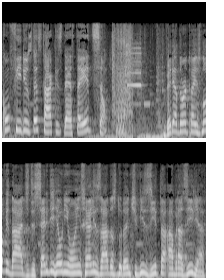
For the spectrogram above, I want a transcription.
Confira os destaques desta edição. Vereador traz novidades de série de reuniões realizadas durante visita a Brasília.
